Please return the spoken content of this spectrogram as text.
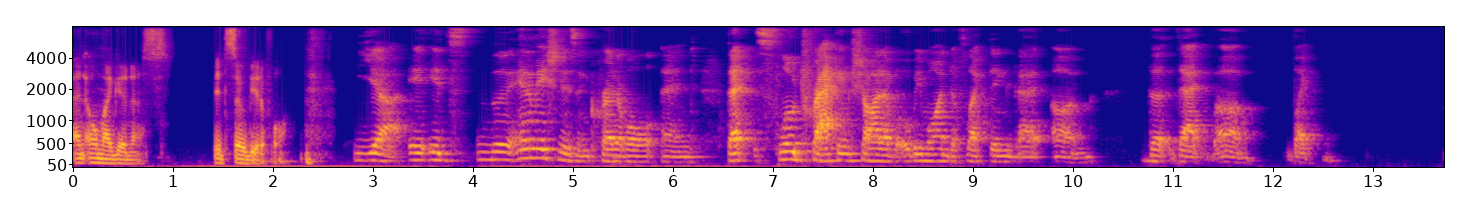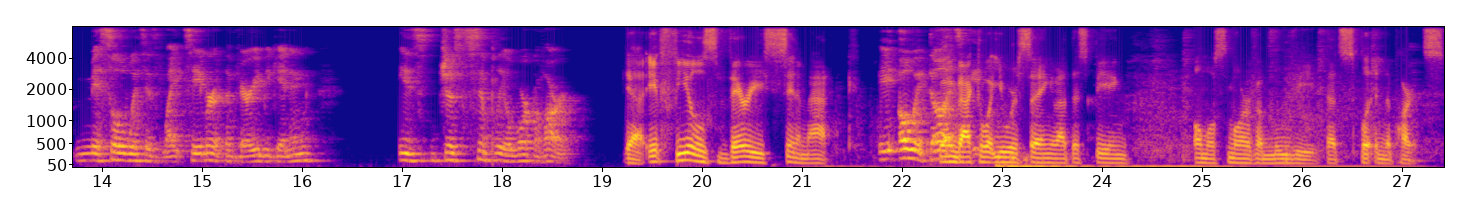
And oh my goodness it's so beautiful Yeah, it, it's the animation is incredible, and that slow tracking shot of Obi Wan deflecting that um the that uh, like missile with his lightsaber at the very beginning is just simply a work of art. yeah it feels very cinematic It, oh, it does. going back to what you were saying about this being almost more of a movie that's split into parts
